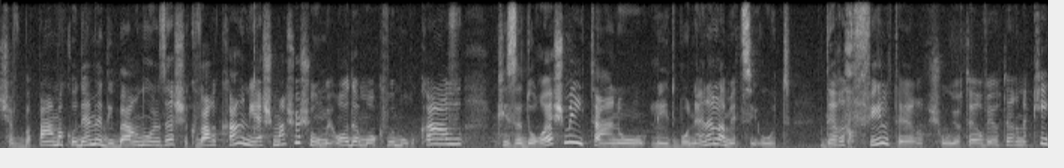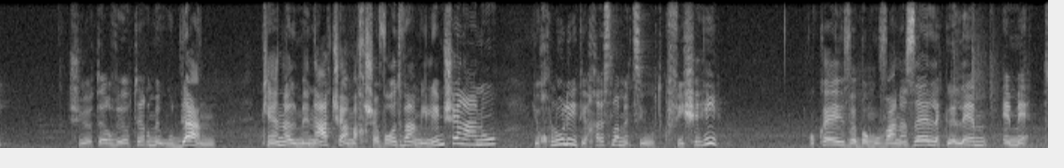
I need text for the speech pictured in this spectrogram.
עכשיו, בפעם הקודמת דיברנו על זה שכבר כאן יש משהו שהוא מאוד עמוק ומורכב, כי זה דורש מאיתנו להתבונן על המציאות דרך פילטר שהוא יותר ויותר נקי, שהוא יותר ויותר מעודן, כן? על מנת שהמחשבות והמילים שלנו יוכלו להתייחס למציאות כפי שהיא, אוקיי? ובמובן הזה לגלם אמת.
